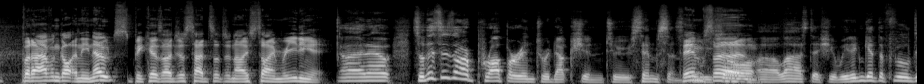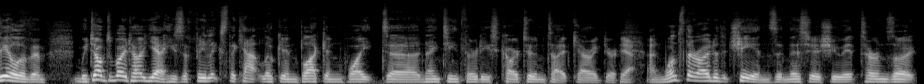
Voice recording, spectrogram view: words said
but I haven't got any notes because I just had such a nice time reading it. I know. So this is our proper introduction to Simpson. Simpson. saw uh, last issue. We didn't get the full deal of him. We talked about how yeah, he's a Felix the Cat looking black and white uh, 1930s cartoon type character. Yeah. And once they're out of the chains in this issue, it turns out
